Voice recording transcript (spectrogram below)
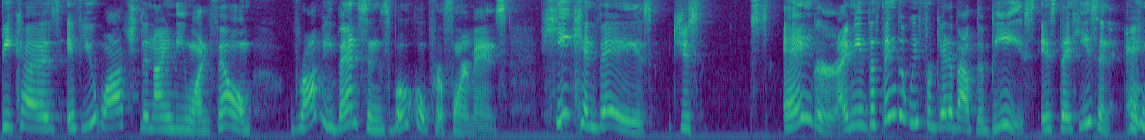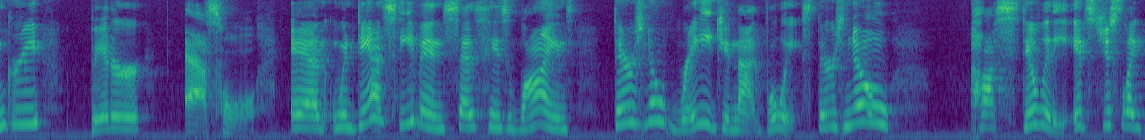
because if you watch the '91 film, Robby Benson's vocal performance, he conveys just anger. I mean, the thing that we forget about the Beast is that he's an angry, bitter asshole. And when Dan Stevens says his lines, there's no rage in that voice. There's no hostility. It's just like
